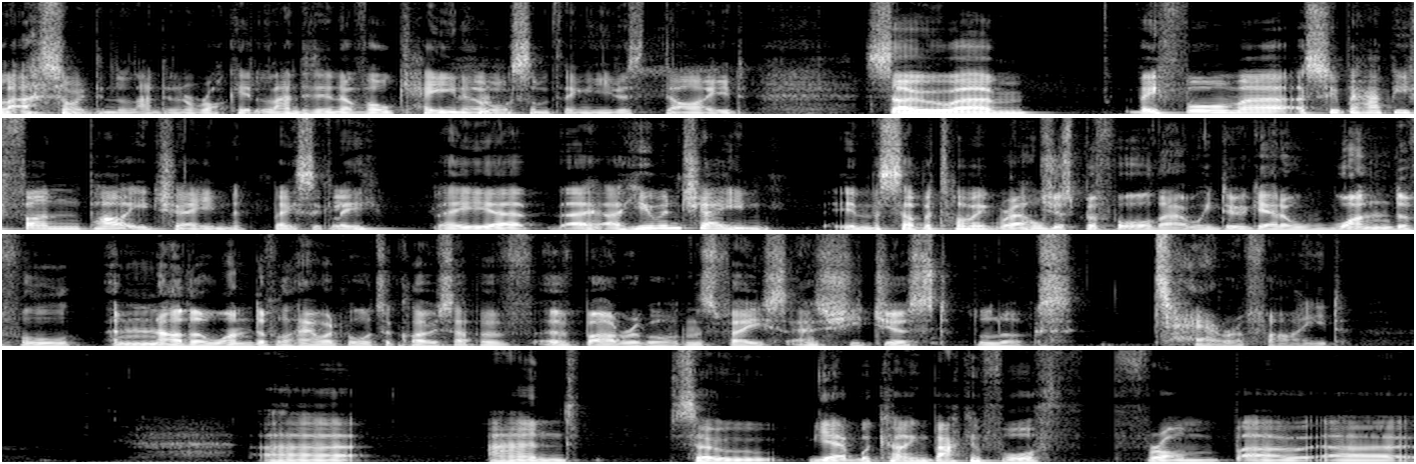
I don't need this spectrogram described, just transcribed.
Sorry, didn't land in a rocket, landed in a volcano or something. You just died. So um, they form a, a, super happy, fun party chain. Basically, they uh, a human chain in the subatomic realm. Just before that, we do get a wonderful, another wonderful Howard Porter close up of, of Barbara Gordon's face as she just looks terrified. Uh, and so, yeah, we're cutting back and forth from uh, uh,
